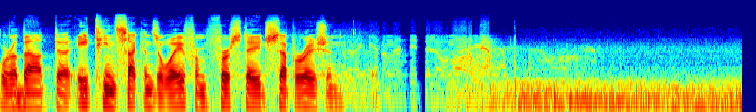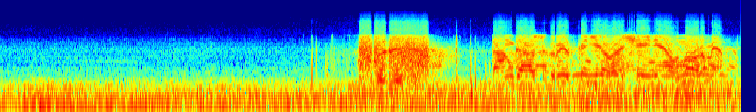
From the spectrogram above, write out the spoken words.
We're about uh, 18 seconds away from first stage separation. Ракетоносителя в норме. Тангаж, рысканье, вращение в норме.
